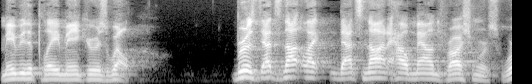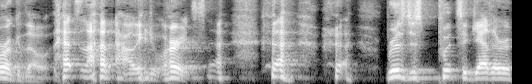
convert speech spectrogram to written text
Maybe the playmaker as well. Bruce, that's not like that's not how Mount Rushmore's work, though. That's not how it works. Bruce just put together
